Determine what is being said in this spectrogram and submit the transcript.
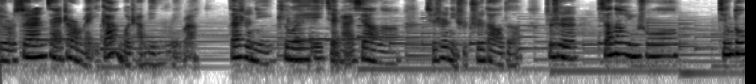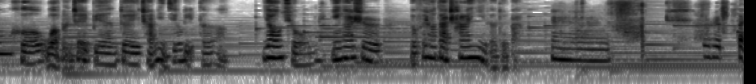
就是虽然在这儿没干过产品经理吧，但是你 QA 检查项呢，其实你是知道的，就是相当于说，京东和我们这边对产品经理的要求应该是有非常大差异的，对吧？嗯。就是本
